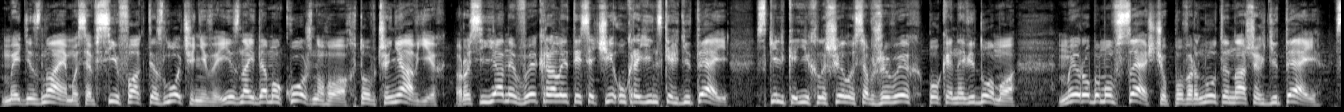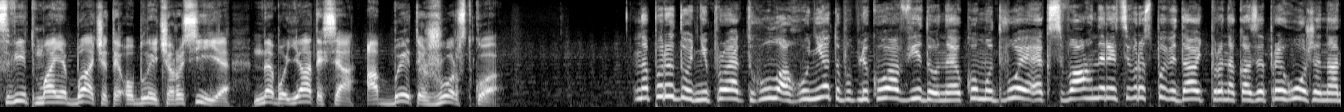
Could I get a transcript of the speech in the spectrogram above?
Ми дізнаємося всі факти злочинів і знайдемо кожного, хто вчиняв їх. Росіяни викрали тисячі українських дітей. Скільки їх лишилося в живих, поки невідомо. Ми робимо все, щоб повернути наших дітей. Світ має бачити обличчя Росії, не боятися, а бити жорстко. Напередодні проект Гула Гунєт опублікував відео, на якому двоє екс-вагнерівців розповідають про накази Пригожина.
